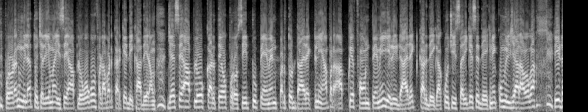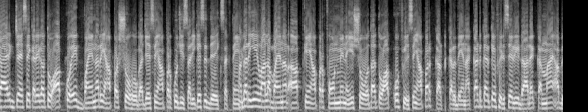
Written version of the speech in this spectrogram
प्रोडक्ट मिला तो चलिए मैं इसे आप लोगों को फटाफट करके दिखा दे रहा हूँ। जैसे आप लोग करते हो प्रोसीड टू पेमेंट पर तो डायरेक्टली यहाँ पर आपके फ़ोन पे में ये रिडायरेक्ट कर देगा। कुछ इस तरीके से देखने को मिल जा रहा होगा। रिडायरेक्ट जैसे करेगा तो आपको एक बैनर यहाँ पर शो होगा, जैसे यहाँ पर कुछ इस तरीके से देख सकते हैं। अगर ये वाला बैनर आपके यहाँ पर फ़ोन में नहीं शो होता तो आपको फिर से यहाँ पर कट कर देना। कट करके फिर से रिडायरेक्ट करना है। अब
